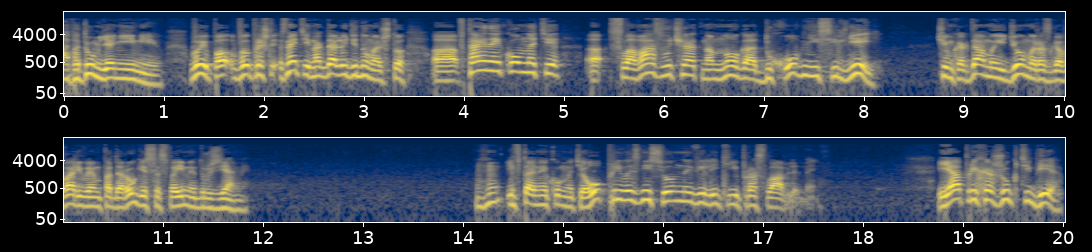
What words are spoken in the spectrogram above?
а потом я не имею. Вы, вы пришли, знаете, иногда люди думают, что э, в тайной комнате э, слова звучат намного духовнее и сильней, чем когда мы идем и разговариваем по дороге со своими друзьями. Угу. И в тайной комнате, о, превознесенный, великий и прославленный, я прихожу к тебе,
